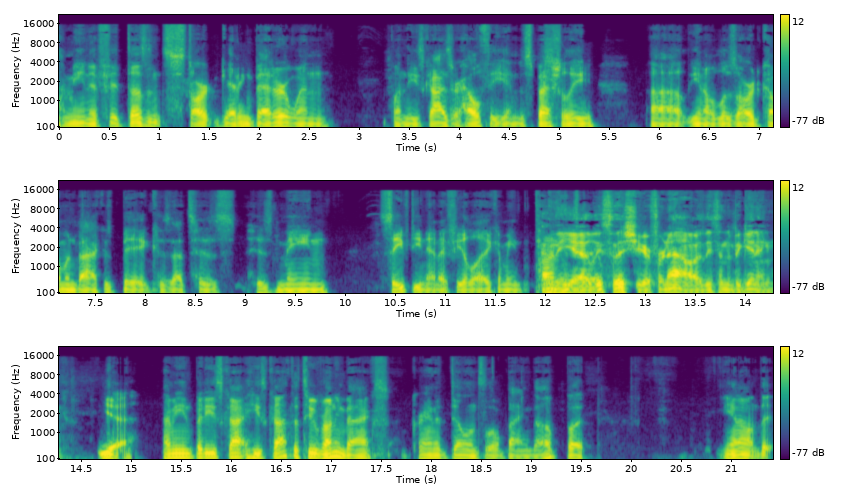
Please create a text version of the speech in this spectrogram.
I mean, if it doesn't start getting better when when these guys are healthy, and especially uh, you know Lazard coming back is big because that's his his main safety net. I feel like. I mean, I mean, yeah, at least this year for now, at least in the beginning. Yeah. I mean, but he's got he's got the two running backs. Granted, Dylan's a little banged up, but you know, the,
